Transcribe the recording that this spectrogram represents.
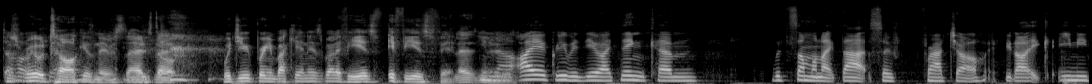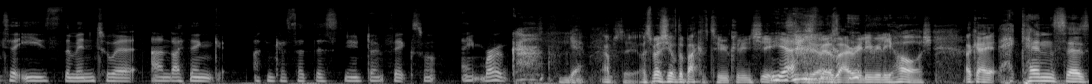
That's, real yeah. dark, isn't it? It's dark. Would you bring him back in, Isabel, if he is if he is fit? Let- You know, No, I agree with you. I think um, with someone like that, so fragile, if you like, you need to ease them into it. And I think, I think I said this. You know, don't fix what ain't broke. yeah, absolutely. Especially off the back of two clean sheets. Yeah. it feels like really, really harsh. Okay, Ken says,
